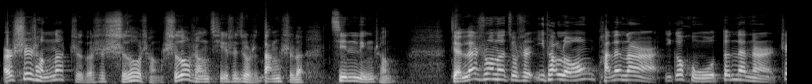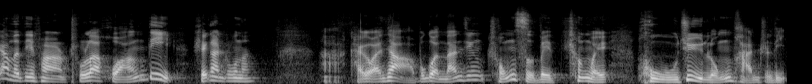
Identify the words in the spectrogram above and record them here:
而石城呢，指的是石头城。石头城其实就是当时的金陵城。简单说呢，就是一条龙盘在那儿，一个虎蹲在那儿，这样的地方，除了皇帝，谁敢住呢？啊，开个玩笑啊。不过南京从此被称为“虎踞龙盘之地”，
